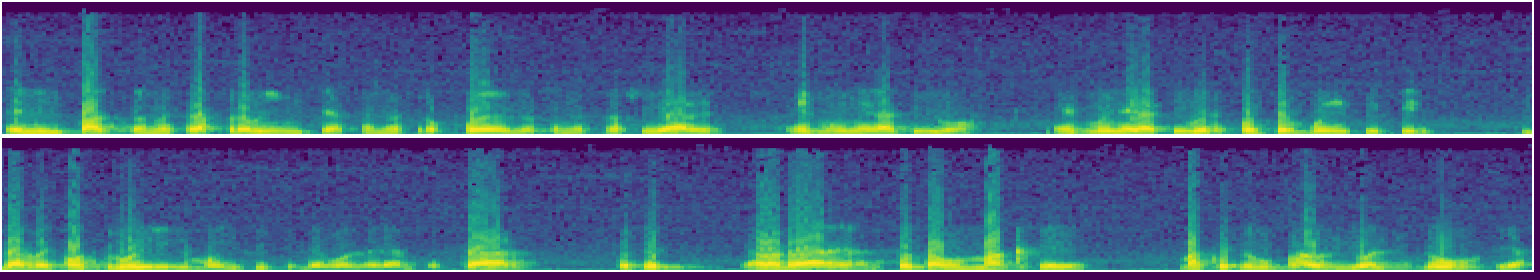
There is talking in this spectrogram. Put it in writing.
El impacto en nuestras provincias, en nuestros pueblos, en nuestras ciudades, es muy negativo. Es muy negativo y después es muy difícil de reconstruir, muy difícil de volver a empezar. Entonces, la verdad, nosotros estamos más que, más que preocupados, digo, la industria,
